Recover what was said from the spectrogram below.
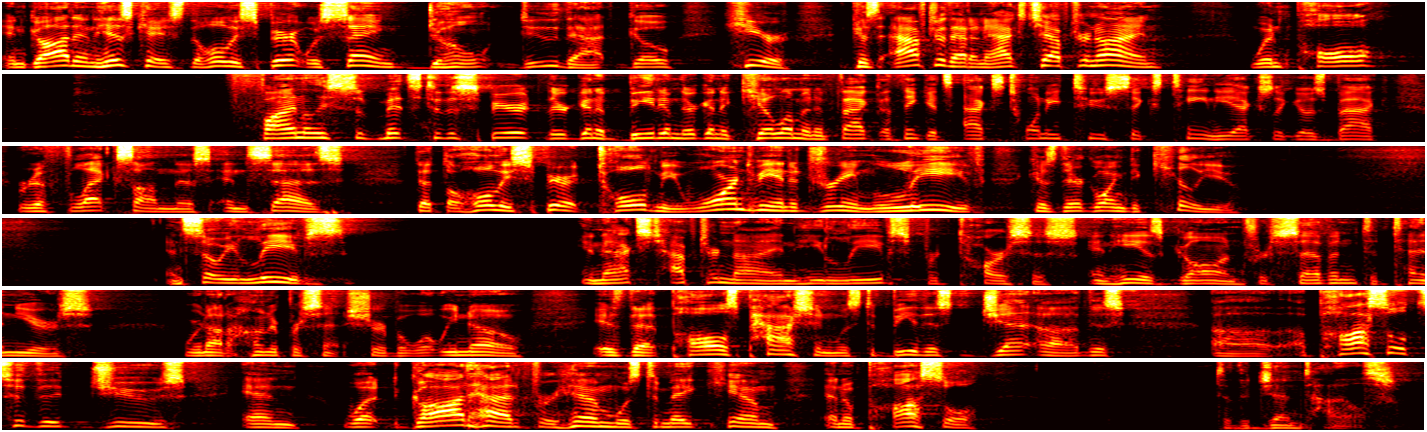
And God, in his case, the Holy Spirit was saying, Don't do that. Go here. Because after that, in Acts chapter 9, when Paul finally submits to the Spirit, they're going to beat him, they're going to kill him. And in fact, I think it's Acts 22 16. He actually goes back, reflects on this, and says that the Holy Spirit told me, warned me in a dream, leave because they're going to kill you. And so he leaves. In Acts chapter 9, he leaves for Tarsus and he is gone for seven to 10 years. We're not 100% sure, but what we know is that Paul's passion was to be this, uh, this uh, apostle to the Jews, and what God had for him was to make him an apostle to the Gentiles.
